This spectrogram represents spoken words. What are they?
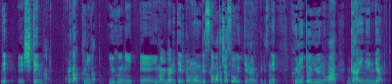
で、え主権がある。これが国だというふうに、え、今言われていると思うんですが、私はそう言ってないわけですね。国というのは概念であると。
